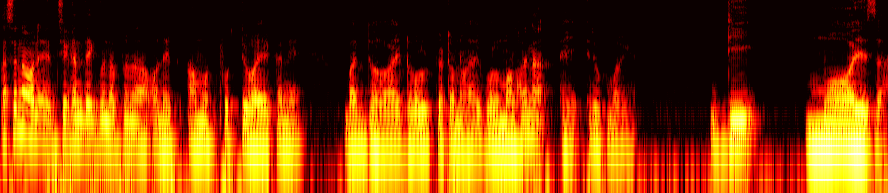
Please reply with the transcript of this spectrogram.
আছে না? অনেক যেখানে দেখবেন আপনারা অনেক আমোদ ফুর্তি হয়, এখানে বাদ্য হয়, ঢোল পেটানো হয়, গোলমাল হয় না? এই এরকম আর কি। ডি ময়জা।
